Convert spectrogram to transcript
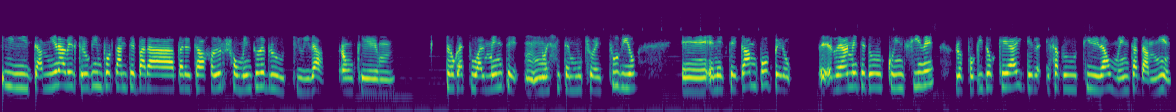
y también a ver creo que es importante para, para el trabajador su aumento de productividad aunque mm, creo que actualmente no existen muchos estudios eh, en este campo pero eh, realmente todos coinciden los poquitos que hay que esa productividad aumenta también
